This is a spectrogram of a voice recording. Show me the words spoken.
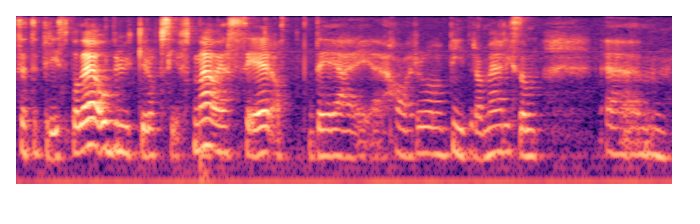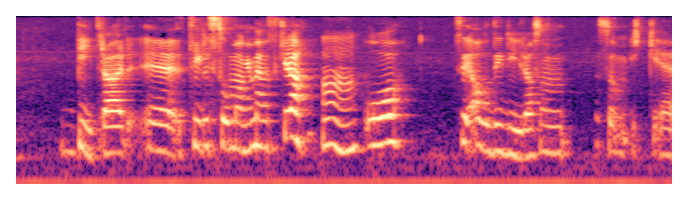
setter pris på det og bruker oppskriftene. Og jeg ser at det jeg har å bidra med, liksom eh, bidrar eh, til så mange mennesker. da. Mm. Og til alle de dyra som, som ikke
